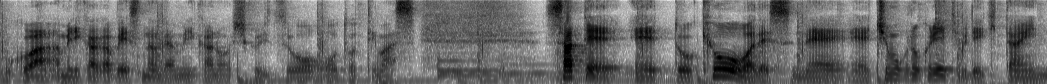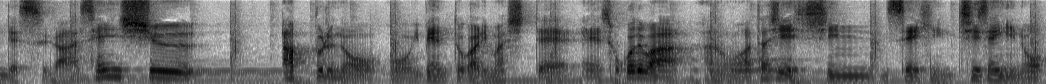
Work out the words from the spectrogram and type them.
僕はアメリカがベースなのでアメリカの祝日を取っています。さて、えーと、と今日はですね、え、注目のクリエイティブでいきたいんですが先週アップルのイベントがありまして、えそこではあの新しい新製品、新製品の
